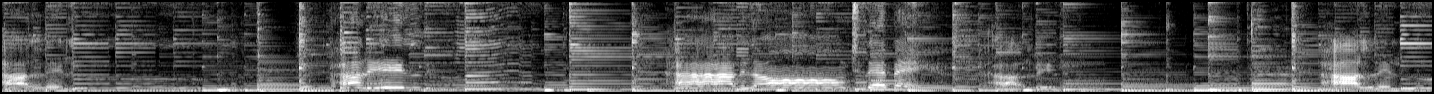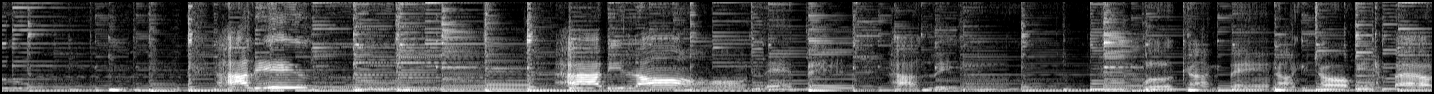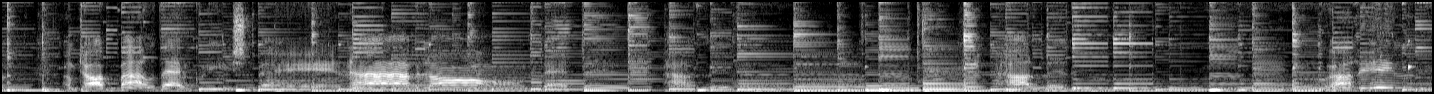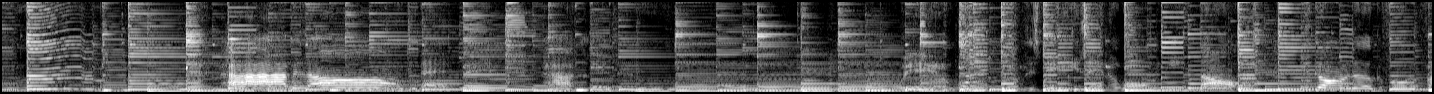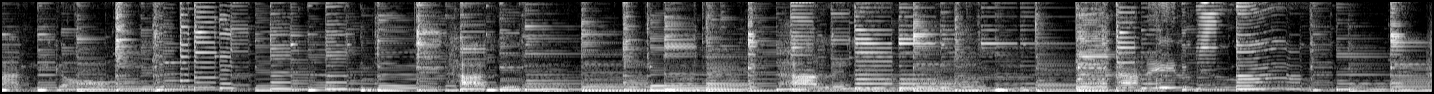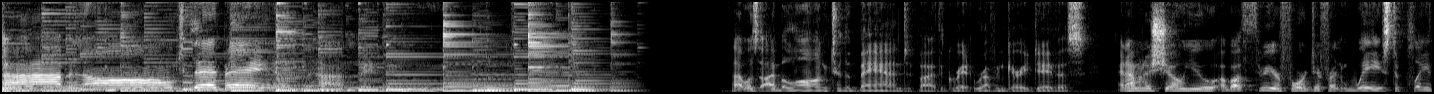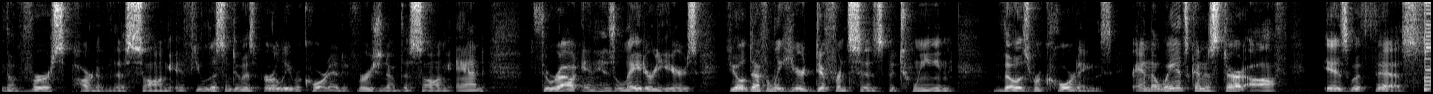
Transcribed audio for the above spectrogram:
Hallelujah. Hallelujah. I belong to that band. Hallelujah. Hallelujah. Hallelujah. I belong to that band. Hallelujah. What kind of band are you talking? I'm talking about that creation band. I belong that band. Hallelujah. That was I Belong to the Band by the great Reverend Gary Davis. And I'm going to show you about three or four different ways to play the verse part of this song. If you listen to his early recorded version of the song and throughout in his later years, you'll definitely hear differences between those recordings. And the way it's going to start off is with this.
